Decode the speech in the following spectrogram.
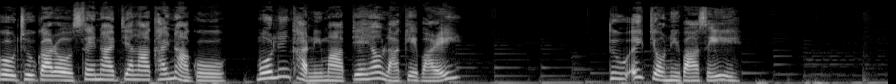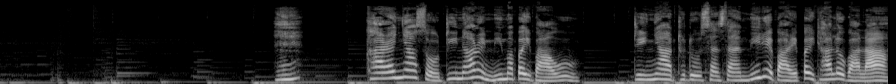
ကိုထူကတော့ဆယ်နိုင်ပြန်လာခိုင်းတာကိုမိုးလင်းခါနေမှပြန်ရောက်လာခဲ့ပါတယ်သူအိပ်ပျော်နေပါစေ ဟမ်ခါရညဆိုဒီနားတွေမီးမပိတ်ပါဘူးဒီညထူထူဆန်ဆန်မီးတွေပါတွေပိတ်ထားလို့ပါလား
